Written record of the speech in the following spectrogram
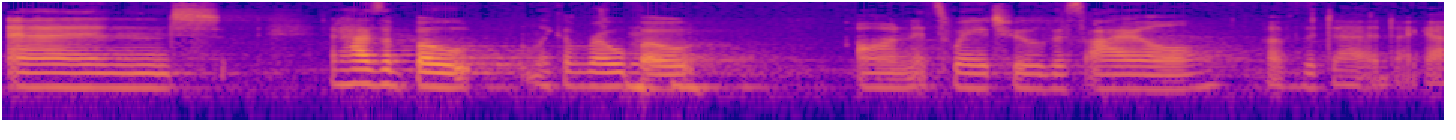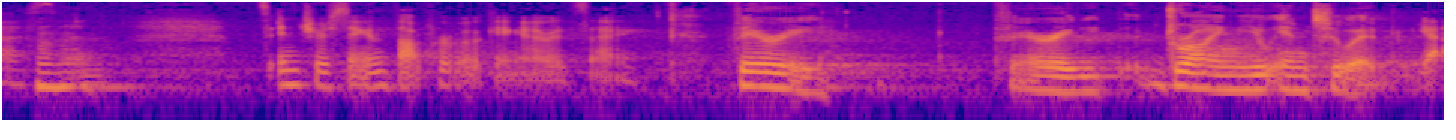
And it has a boat, like a rowboat, mm-hmm. on its way to this Isle of the Dead, I guess. Mm-hmm. And it's interesting and thought provoking, I would say. very very drawing you into it Yes.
